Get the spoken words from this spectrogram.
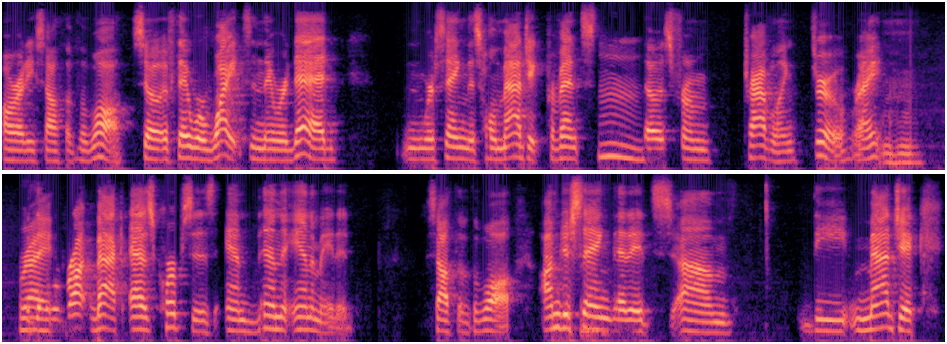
already south of the wall. So if they were whites and they were dead, and we're saying this whole magic prevents Hmm. those from traveling through, right? hmm Right. They were brought back as corpses and then animated south of the wall. I'm just saying that it's um, the magic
